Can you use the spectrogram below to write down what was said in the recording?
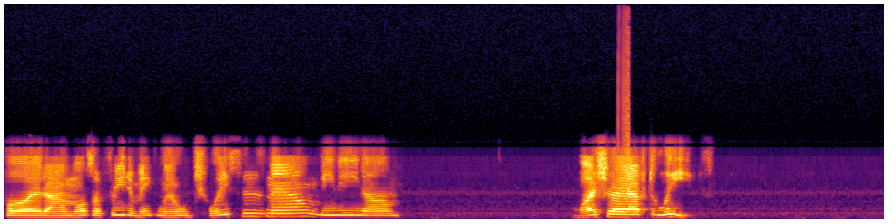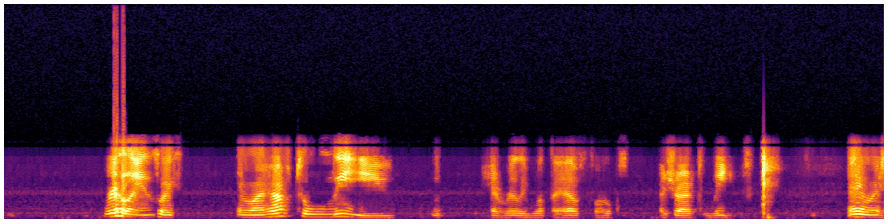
but I'm also free to make my own choices now, meaning, um, why should I have to leave? Really, it's like, if I have to leave, yeah, really, what the F, folks? I should have to leave. Anyways.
